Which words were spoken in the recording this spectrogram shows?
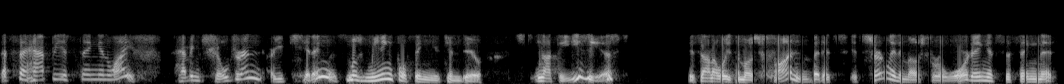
that's the happiest thing in life. Having children? Are you kidding? It's the most meaningful thing you can do. It's not the easiest. It's not always the most fun, but it's it's certainly the most rewarding. It's the thing that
